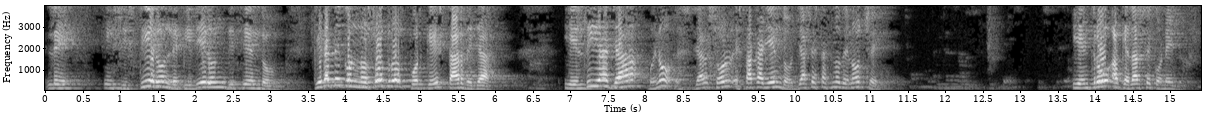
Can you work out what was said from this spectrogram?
le insistieron, le pidieron diciendo, quédate con nosotros porque es tarde ya. Y el día ya, bueno, ya el sol está cayendo, ya se está haciendo de noche. Y entró a quedarse con ellos.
